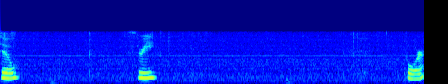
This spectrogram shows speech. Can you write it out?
two, three, four,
